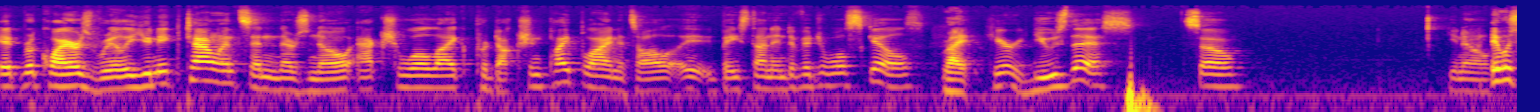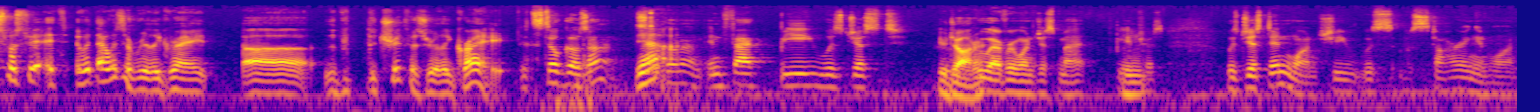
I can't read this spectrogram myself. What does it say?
it requires really unique talents, and there's no actual like production pipeline. It's all eh, based on individual skills. Right. Here, use this. So, you know, It was supposed to be. It, it, that was a really great. Uh, the, the truth was really great. it still goes on. It's Yeah. Still going on. In fact, B was just Your daughter? who everyone just met, Beatrice, was just in one. She was was starring in one.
